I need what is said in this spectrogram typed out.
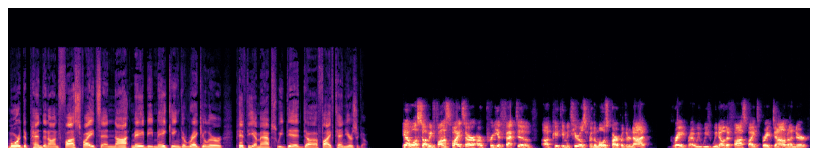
more dependent on phosphites and not maybe making the regular Pythium maps we did uh, five, ten years ago? Yeah, well, so I mean, phosphites are, are pretty effective uh, materials for the most part, but they're not great, right? We, we, we know that phosphites break down under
